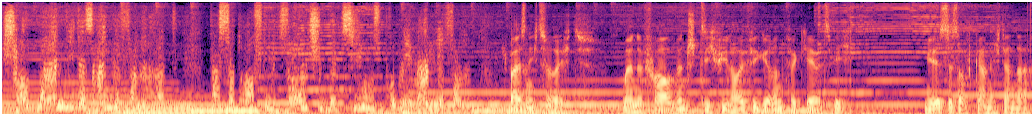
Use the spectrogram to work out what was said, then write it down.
Schaut mal an, wie das angefangen hat. Das hat oft mit solchen Beziehungsproblemen angefangen. Ich weiß nicht so recht. Meine Frau wünscht sich viel häufigeren Verkehr als ich. Mir ist es oft gar nicht danach.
